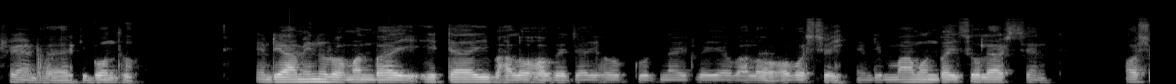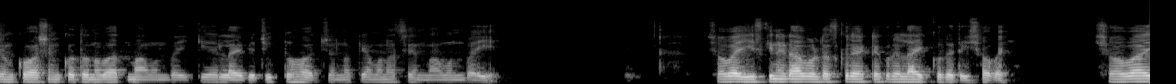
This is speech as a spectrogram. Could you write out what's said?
ফ্রেন্ড হয় আর কি, বন্ধু। এমডি আমিনুর রহমান ভাই, এটাই ভালো হবে। যাই হোক গুড নাইট ভাইয়া, ভালো, অবশ্যই। এমডি মামুন ভাই চলে আসছেন। অসংখ্য অসংখ্য ধন্যবাদ মামুন ভাইকে লাইভে যুক্ত হওয়ার জন্য। কেমন আছেন মামুন ভাই? সবাই স্ক্রিনে ডাবল টাচ করে একটা করে লাইক করে দেই সবাই। সবাই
